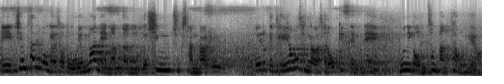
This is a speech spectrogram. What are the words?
이 침산동에서도 오랜만에 만나는 또 신축 상가고, 또 이렇게 대형 상가가 잘 없기 때문에 문의가 엄청 많다고 해요.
